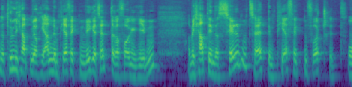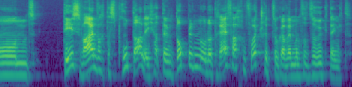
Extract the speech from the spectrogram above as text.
natürlich hat mir auch Jan den perfekten Weg etc. vorgegeben, aber ich hatte in derselben Zeit den perfekten Fortschritt. Und das war einfach das Brutale. Ich hatte einen doppelten oder dreifachen Fortschritt sogar, wenn man so zurückdenkt.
